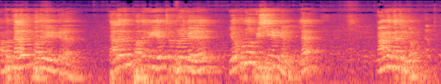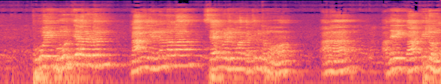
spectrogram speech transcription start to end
அப்போ தலைவர் பதவி இருக்கிறார் தலைவர் பதவி ஏற்ற பிறகு எவ்வளவு விஷயங்கள் இல்ல? நாங்க கத்துக்கிட்டோம். போய் மூர்த்தியாருடன் நாங்கள் என்னென்னலாம் செயல்படுமா கத்துக்கிட்டோமோ ஆனா அதை காட்டிலும்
